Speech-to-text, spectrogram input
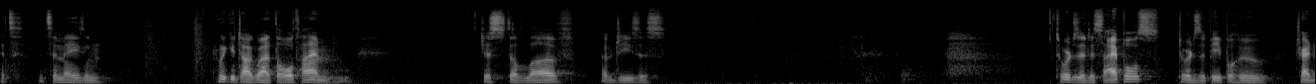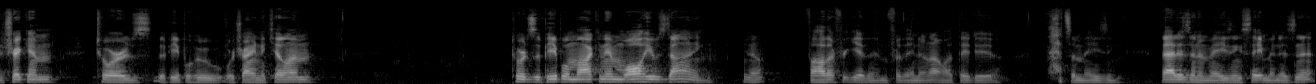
It's, it's amazing. We could talk about it the whole time. Just the love of Jesus. Towards the disciples, towards the people who tried to trick him, towards the people who were trying to kill him, towards the people mocking him while he was dying. You know, Father, forgive them, for they know not what they do. That's amazing. That is an amazing statement, isn't it?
